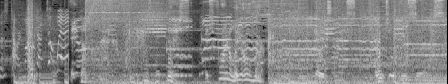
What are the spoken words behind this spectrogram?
This time I got to win! It doesn't matter. Because with this, it's finally over. Patriots 20 and 6.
